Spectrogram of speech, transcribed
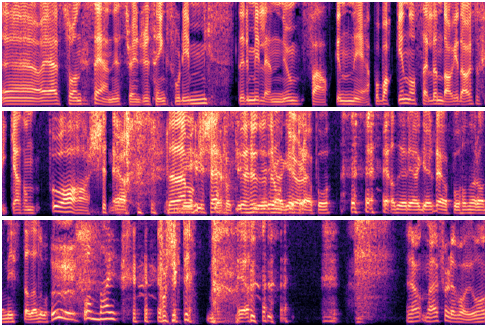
Eh, og jeg så en scene i Stranger Things hvor de mister Millennium Falcon ned på bakken, og selv en dag i dag så fikk jeg sånn åh, shit! Det der må ikke skje! jeg faktisk. det, Det må reagerte det. jeg på. ja, det reagerte jeg på når han mista den. Å oh, nei! Forsiktig! ja. Ja, nei, for det var jo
